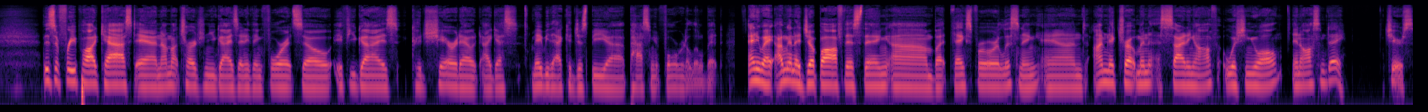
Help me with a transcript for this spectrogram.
this is a free podcast and I'm not charging you guys anything for it. So if you guys could share it out, I guess maybe that could just be uh, passing it forward a little bit anyway, I'm going to jump off this thing, um, but thanks for listening. And I'm Nick Troutman signing off, wishing you all an awesome day. Cheers.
